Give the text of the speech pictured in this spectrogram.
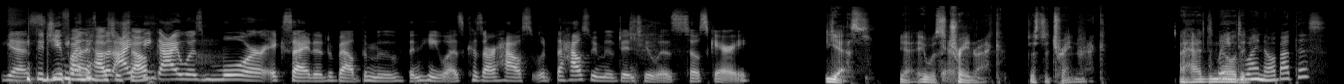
Yes. Did you he find the house but yourself? I think I was more excited about the move than he was because our house, the house we moved into, was so scary. Yes. Yeah, it was Yeah. train wreck. Just a train wreck. I had to know Wait, that do I know about this?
